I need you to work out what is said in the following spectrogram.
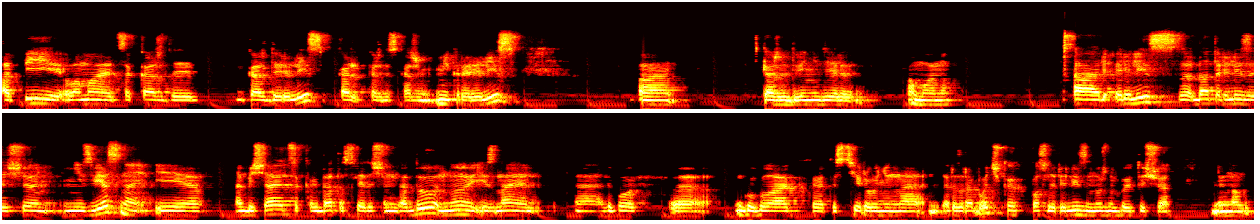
API ломается каждый, каждый релиз, каждый, скажем, микрорелиз, а, каждые две недели, по-моему. А релиз, дата релиза еще неизвестна и обещается когда-то в следующем году, ну и зная э, любовь э, Гугла к тестированию на разработчиках, после релиза нужно будет еще немного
